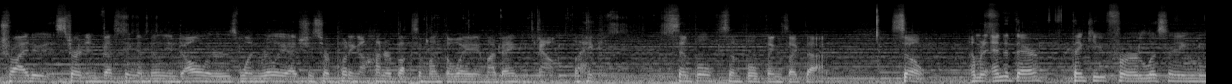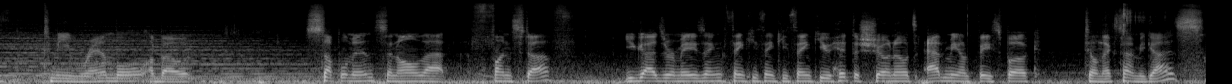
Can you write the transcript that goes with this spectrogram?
try to start investing a million dollars when really I should start putting a hundred bucks a month away in my bank account. Like simple, simple things like that. So I'm gonna end it there. Thank you for listening to me ramble about supplements and all that fun stuff. You guys are amazing. Thank you, thank you, thank you. Hit the show notes, add me on Facebook. Till next time, you guys.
